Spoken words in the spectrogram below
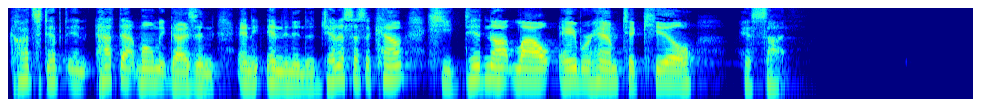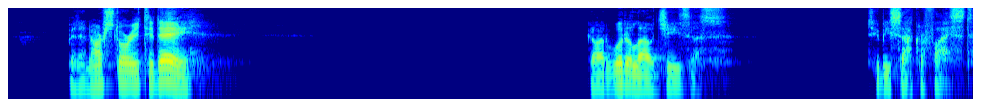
God stepped in at that moment, guys, and, and, and in the Genesis account, he did not allow Abraham to kill his son. But in our story today, God would allow Jesus to be sacrificed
